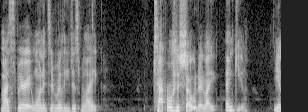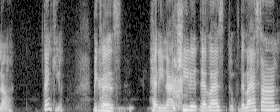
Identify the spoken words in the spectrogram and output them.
my spirit wanted to really just be like, tap her on the shoulder, like, thank you. You know, thank you. Because mm. had he not cheated that last the last time,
